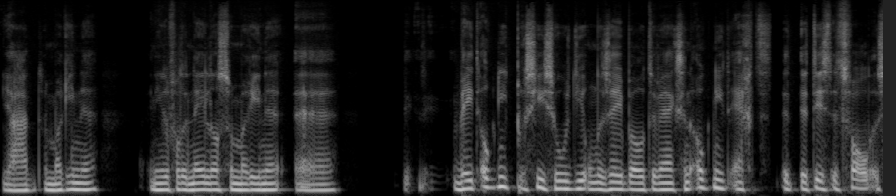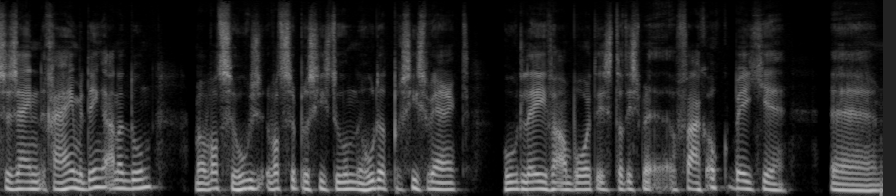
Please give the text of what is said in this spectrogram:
ja, de marine, in ieder geval de Nederlandse marine, uh, weet ook niet precies hoe die onderzeeboten werken. Zijn ook niet echt. Het, is, het val, ze zijn geheime dingen aan het doen. Maar wat ze, hoe, wat ze precies doen, hoe dat precies werkt, hoe het leven aan boord is, dat is vaak ook een beetje uh,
